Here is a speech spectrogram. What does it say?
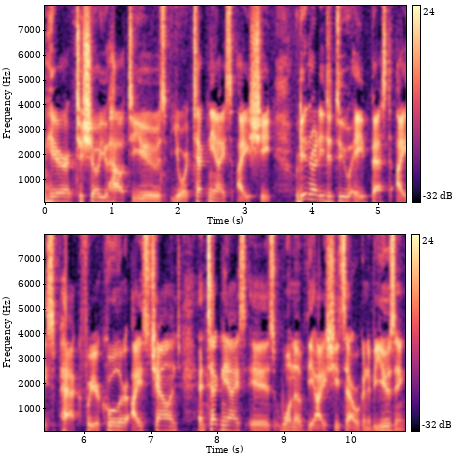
here to show you how to use your TechniIce ice ice sheet. We're getting ready to do a best ice pack for your cooler ice challenge and TechniIce is one of the ice sheets that we're going to be using.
